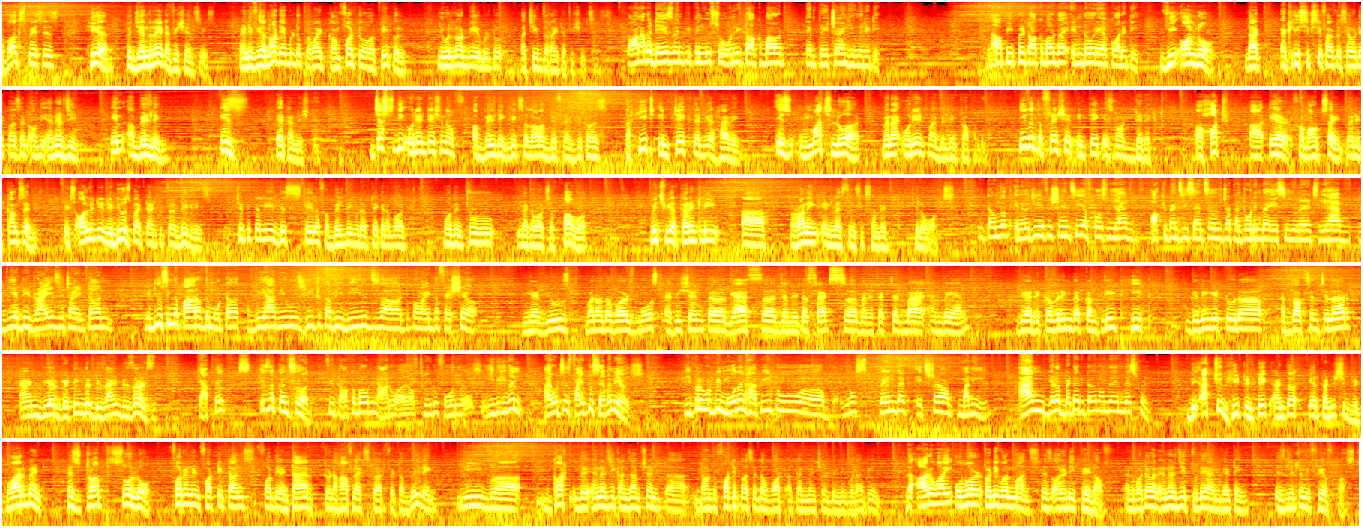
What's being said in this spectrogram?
Our workspace is here to generate efficiencies. And if you are not able to provide comfort to our people, you will not be able to achieve the right efficiencies. Gone are the days when people used to only talk about temperature and humidity. Now people talk about the indoor air quality. We all know that at least 65 to 70% of the energy in a building is air conditioning. Just the orientation of a building makes a lot of difference because the heat intake that we are having is much lower when I orient my building properly. Even the fresh air intake is not direct. A hot uh, air from outside, when it comes in, it's already reduced by 10 to 12 degrees. Typically, this scale of a building would have taken about more than 2 megawatts of power, which we are currently uh, running in less than 600 kilowatts. In terms of energy efficiency, of course, we have occupancy sensors which are controlling the AC units. We have VFD drives which are in turn reducing the power of the motor. We have used heat recovery wheels uh, to provide the fresh air. We have used one of the world's most efficient uh, gas uh, generator sets uh, manufactured by MVM. We are recovering the complete heat, giving it to the absorption chiller and we are getting the designed results. capex is a concern. If you talk about an ROI of three to four years, even I would say five to seven years, people would be more than happy to uh, you know spend that extra money and get a better return on their investment. The actual heat intake and the air conditioning requirement has dropped so low, 440 tons for the entire two and a half lakh square feet of building. We've uh, got the energy consumption uh, down to 40% of what a conventional building would have been. The ROI over 21 months has already paid off and whatever energy today I'm getting is literally free of cost.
